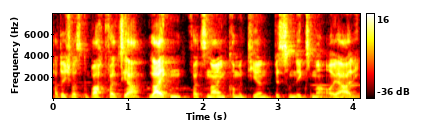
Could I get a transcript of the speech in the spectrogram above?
hat euch was gebracht. Falls ja, liken, falls nein, kommentieren. Bis zum nächsten Mal, euer Ali.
